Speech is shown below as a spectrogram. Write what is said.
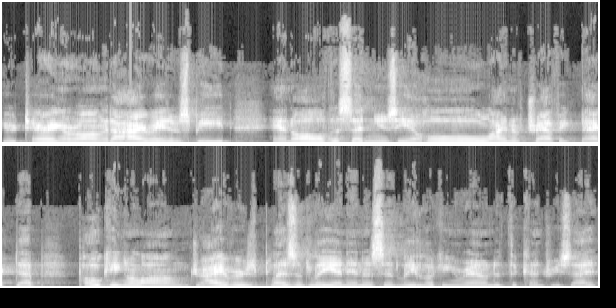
You're tearing along at a high rate of speed, and all of a sudden you see a whole line of traffic backed up, poking along, drivers pleasantly and innocently looking around at the countryside.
